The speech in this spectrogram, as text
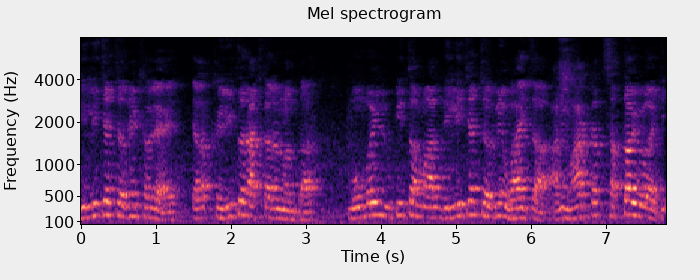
दिल्लीच्या चरणी ठेवल्या आहेत. त्याला खेळीचं राजकारण म्हणतात. मुंबई लुटीचा माल दिल्लीच्या चरणी व्हायचा आणि महाराष्ट्रात सत्ता मिळवायची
